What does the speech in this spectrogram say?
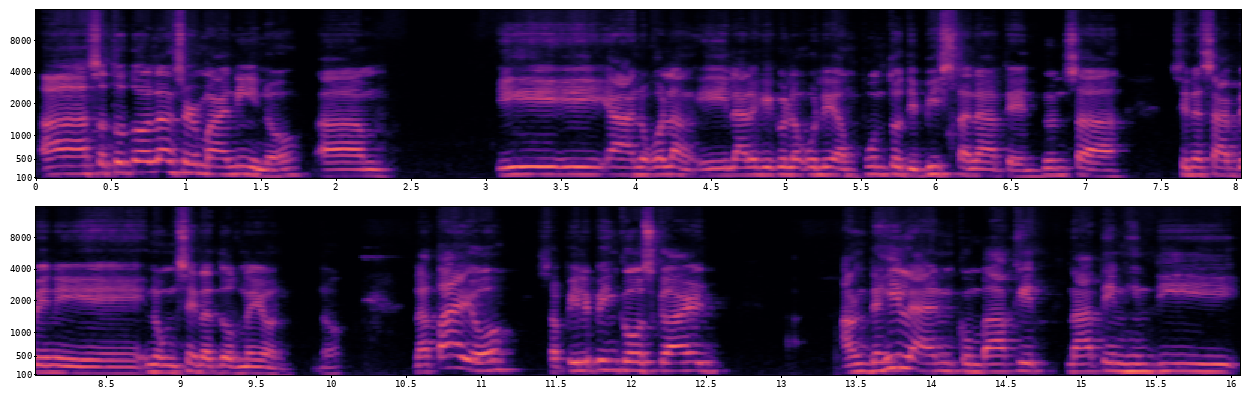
Uh, sa totoo lang Sir Manny, no, um, i, i ano ko lang, ilalagay ko lang uli ang punto de vista natin dun sa sinasabi ni nung senador na yon, no? Na tayo sa Philippine Coast Guard ang dahilan kung bakit natin hindi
